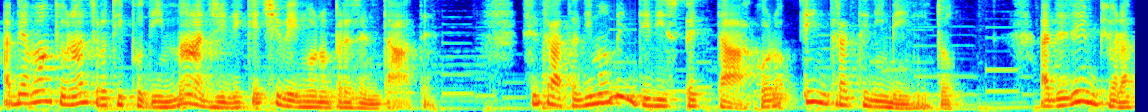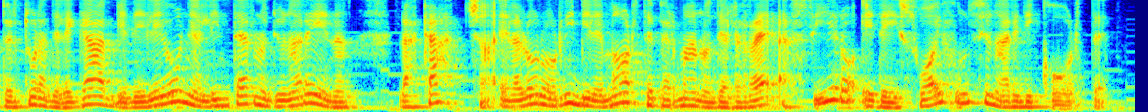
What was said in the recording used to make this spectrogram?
abbiamo anche un altro tipo di immagini che ci vengono presentate. Si tratta di momenti di spettacolo e intrattenimento, ad esempio l'apertura delle gabbie dei leoni all'interno di un'arena, la caccia e la loro orribile morte per mano del re assiro e dei suoi funzionari di corte.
